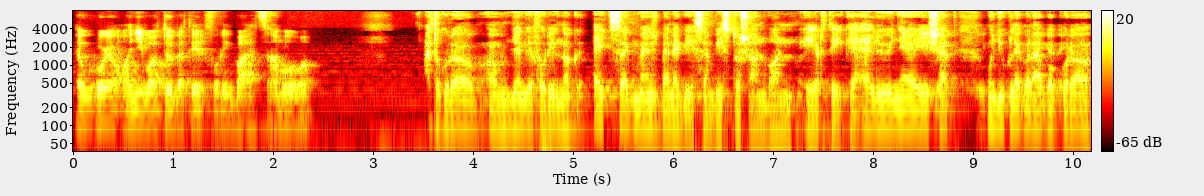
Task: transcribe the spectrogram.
eurója annyival többet ér forintba átszámolva. Hát akkor a, a gyenge forintnak egy szegmensben egészen biztosan van értéke, előnye, és hát mondjuk legalább akkor a,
